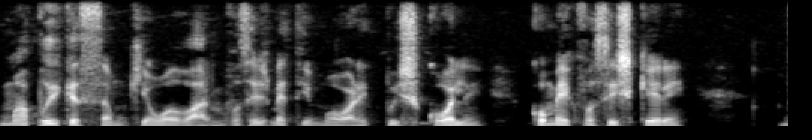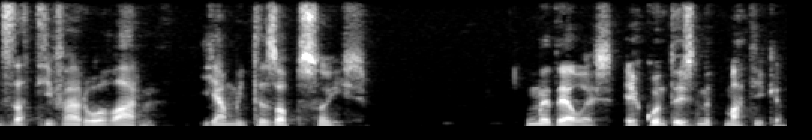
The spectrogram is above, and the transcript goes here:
uma aplicação que é um alarme. Vocês metem uma hora e depois escolhem como é que vocês querem desativar o alarme. E há muitas opções. Uma delas é contas de matemática.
